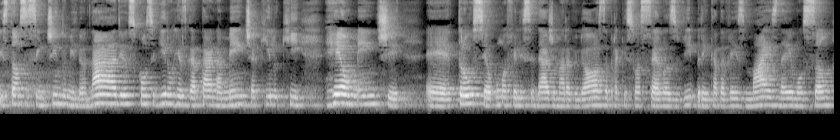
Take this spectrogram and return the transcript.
Estão se sentindo milionários? Conseguiram resgatar na mente aquilo que realmente é, trouxe alguma felicidade maravilhosa para que suas células vibrem cada vez mais na emoção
